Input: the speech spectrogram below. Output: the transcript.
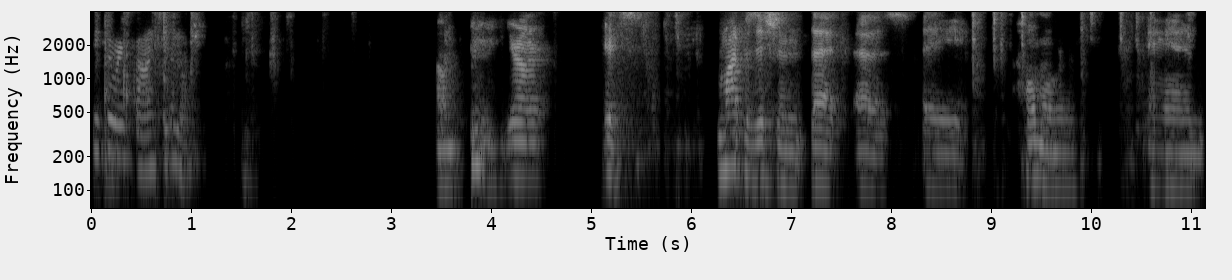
You can respond to the motion. Um, Your Honor, it's my position that as a homeowner and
